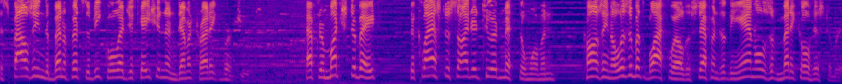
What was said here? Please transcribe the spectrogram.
espousing the benefits of equal education and democratic virtues. After much debate, the class decided to admit the woman causing Elizabeth Blackwell to step into the annals of medical history.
